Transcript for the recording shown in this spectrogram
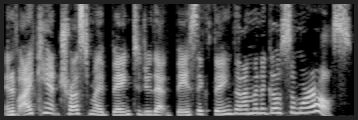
And if I can't trust my bank to do that basic thing, then I'm going to go somewhere else.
